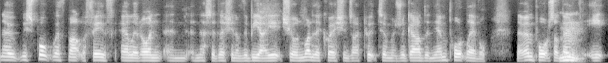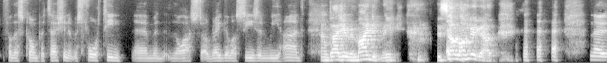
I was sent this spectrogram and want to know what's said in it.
Now, we spoke with Mark Lefebvre earlier on in, in, this edition of the BIH show, and one of the questions I put to him was regarding the import level. Now, imports are down mm. to eight for this competition. It was 14 um, in the last sort of regular season we had. I'm glad you reminded me. it's so long ago. now,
